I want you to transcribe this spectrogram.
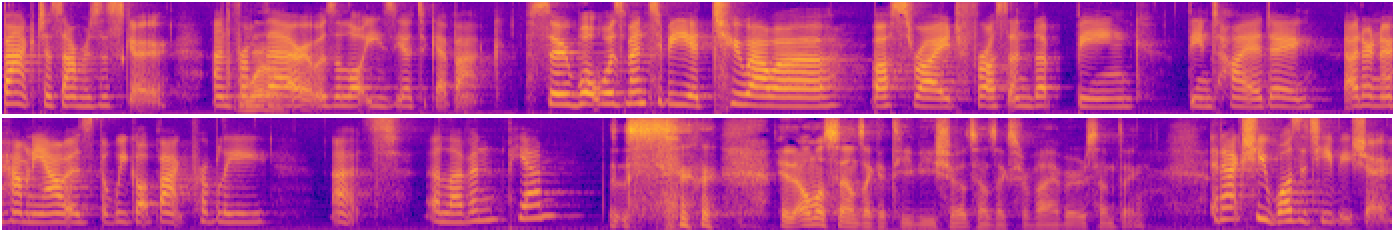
back to San Francisco. And from Wow. there, it was a lot easier to get back. So, what was meant to be a two hour bus ride for us ended up being the entire day. I don't know how many hours, but we got back probably at 11 p.m. it almost sounds like a TV show. It sounds like Survivor or something. It actually was a TV show,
